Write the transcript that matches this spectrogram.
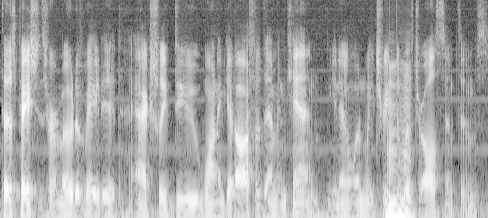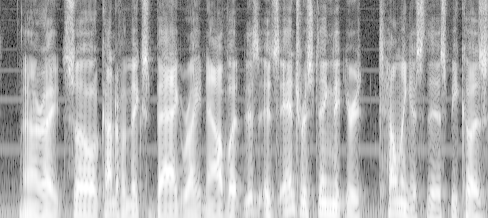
those patients who are motivated actually do want to get off of them and can you know when we treat the withdrawal symptoms All right. So, kind of a mixed bag right now, but this, it's interesting that you're telling us this because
